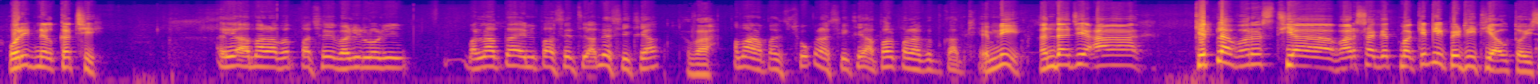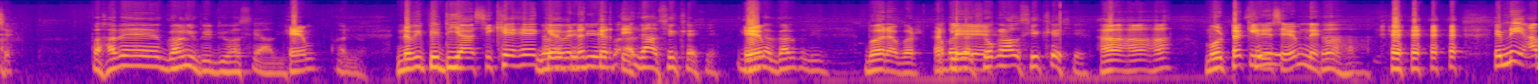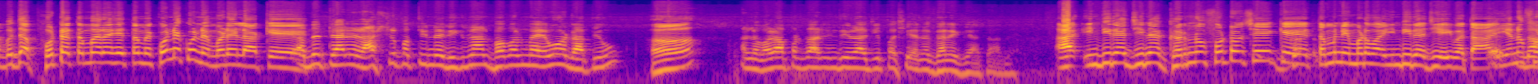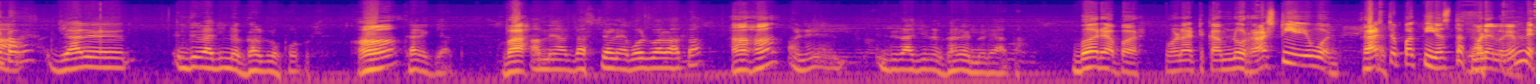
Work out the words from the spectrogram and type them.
ઓરિજિનલ કચ્છી. એ અમારા પછી વડીલોની બનાવતા એની પાસેથી અમે શીખ્યા. વાહ. અમારા પાસે છોકરા શીખ્યા પરંપરાગત કામ છે. એમની અંદાજે આ કેટલા વર્ષથી આ વારસાગતમાં કેટલી પેઢીથી આવતો હશે? પણ હવે ઘણી પેઢીઓ હશે આવી. એમ? નવી પેઢી આ શીખે છે કે હવે નથી કરતી? ના શીખે છે. એમ? બરાબર. એટલે છોકરાઓ શીખે છે. હા હા હા. મોટ ટકી રહેશે એમ ને હા હા. એમ નહીં આ બધા ફોટા તમારા હે? તમે કોને કોને મળેલા કે? અમે ત્યારે રાષ્ટ્રપતિને વિજ્ઞાન ભવનમાં એવોર્ડ આપ્યું. હા. અને વડાપ્રધાન ઇન્દિરાજી પછી એને ઘરે ગયા હતા અમે. આ ઇન્દિરાજીના ઘરનો ફોટો છે કે તમને મળવા ઇન્દિરાજી આવ્યા હતા એનો ફોટો જ્યારે ઇન્દિરાજીના ઘરનો ફોટો છે. હા? ઘરે ગયા વાહ. અમે આ દસ જણ એવોર્ડ વાળા હતા હા હા. અને ઇન્દિરાજીના ઘરે મળ્યા હતા. બરાબર. વણાટકામનો રાષ્ટ્રીય એવોર્ડ. રાષ્ટ્રપતિ હસ્તક મળેલો એમ ને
